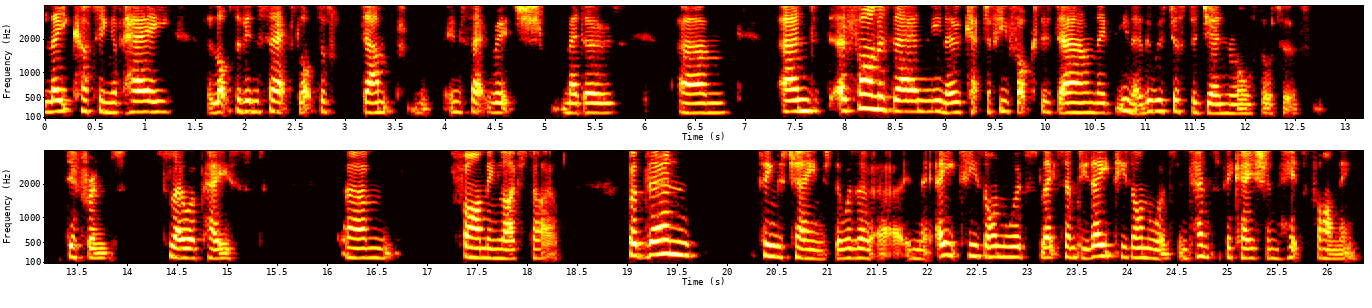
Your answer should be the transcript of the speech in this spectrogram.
late cutting of hay, lots of insects, lots of damp, insect rich meadows. Um, and uh, farmers then, you know, kept a few foxes down. They, you know, there was just a general sort of different, slower paced um, farming lifestyle. But then things changed. There was a, in the 80s onwards, late 70s, 80s onwards, intensification hit farming.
